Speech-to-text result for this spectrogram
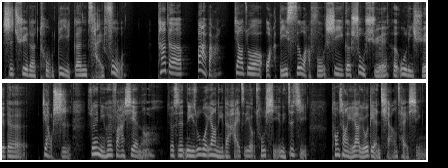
失去了土地跟财富。他的爸爸叫做瓦迪斯瓦夫，是一个数学和物理学的教师，所以你会发现哦。就是你如果要你的孩子有出息，你自己通常也要有点强才行。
